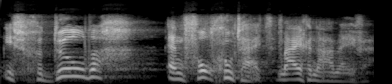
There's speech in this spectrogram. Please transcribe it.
is geduldig en vol goedheid. Mijn eigen naam even.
